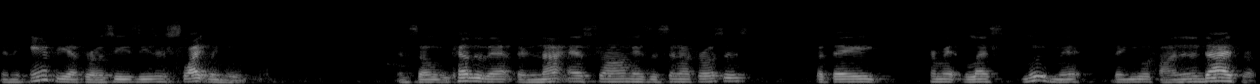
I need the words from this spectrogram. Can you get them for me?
And the amphiarthroses, these are slightly movable. And so because of that, they're not as strong as the synarthrosis, but they permit less movement than you will find in a diarthrosis,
